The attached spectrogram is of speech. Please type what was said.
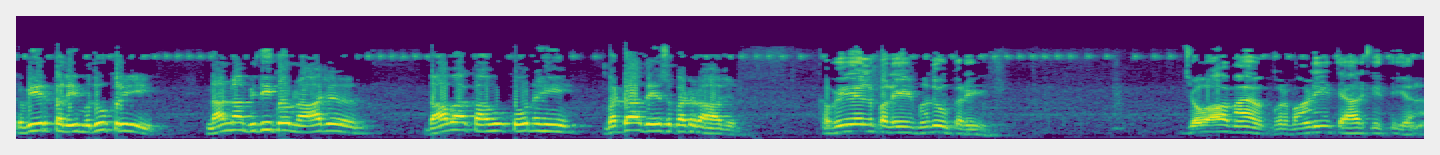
ਕਬੀਰ ਭਲੀ ਮਧੂਪਰੀ ਨਾਨਾ ਵਿਧੀ ਕੋ ਨਾਜ, ਦਾਵਾ ਕਾਹੂ ਕੋ ਨਹੀਂ, ਵੱਡਾ ਦੇਸ ਵੱਡ ਰਾਜ। ਕਬੀਰ ਭਲੀ ਮਧੂਪਰੀ ਜੋ ਆ ਮੈਂ ਗੁਰਬਾਣੀ ਤਿਆਰ ਕੀਤੀ ਹੈ ਨਾ,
